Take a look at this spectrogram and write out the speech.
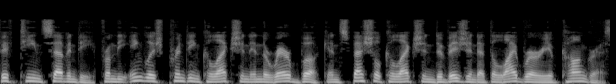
1570 from the English printing collection in the Rare Book and Special Collection Division at the Library of Congress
